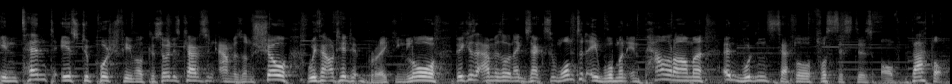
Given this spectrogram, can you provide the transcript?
Intent is to push female custodians characters in Amazon's show without it breaking law, because Amazon execs wanted a woman in power armor and wouldn't settle for Sisters of Battle.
